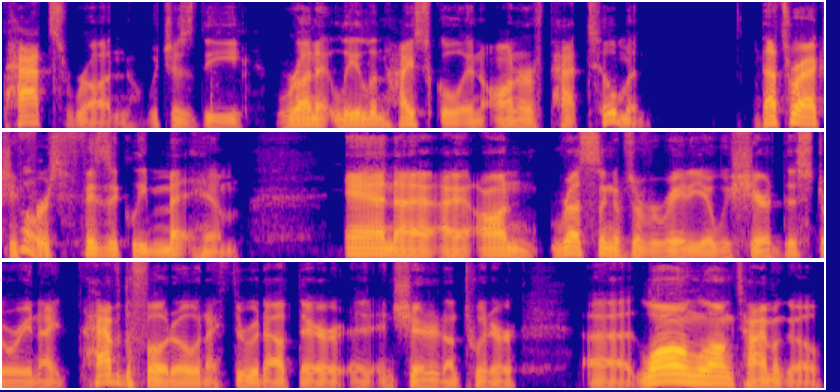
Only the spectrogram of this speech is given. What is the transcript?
Pat's Run, which is the run at Leland High School in honor of Pat Tillman. That's where I actually oh. first physically met him. And I, I, on Wrestling Observer Radio, we shared this story, and I have the photo, and I threw it out there and, and shared it on Twitter, uh, long, long time ago.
